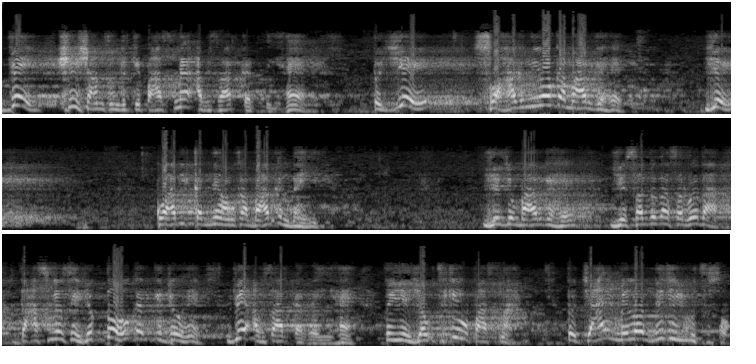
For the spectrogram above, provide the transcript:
वे श्री श्याम सुंदर के पास में अभिसार करती हैं। तो ये सुहाग्नियों का मार्ग है। ये कुआरी कन्याओं का मार्ग नहीं ये जो मार्ग है, ये सर्वदा सर्वदा दासियों से युक्त होकर के जो है, वे अवसार कर रही हैं। तो ये यौथ की उपासना है। तो जाए मिलो निज यूथ सो,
